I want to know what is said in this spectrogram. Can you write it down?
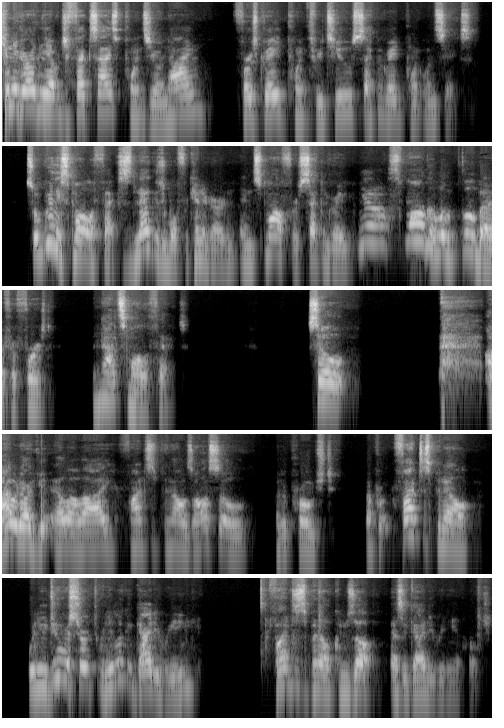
Kindergarten, the average effect size 0.09, first grade 0.32, second grade 0.16. So really small effects. It's negligible for kindergarten and small for second grade. You know, small, a little, little better for first, but not small effects. So I would argue LLI, Fountas Pinnell is also an approach. Fountas Pinnell, when you do research, when you look at guided reading, Fountas Pinnell comes up as a guided reading approach.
